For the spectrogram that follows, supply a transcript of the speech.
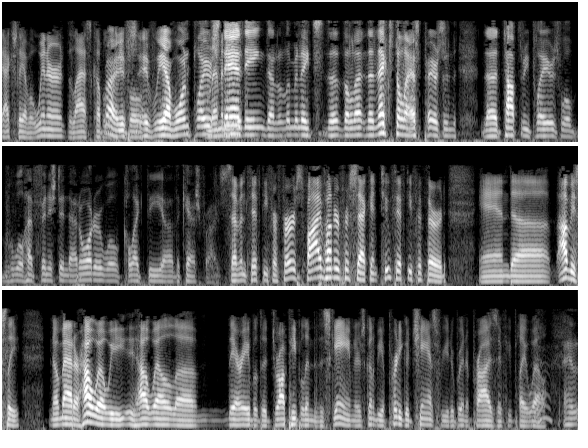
actually have a winner. The last couple right, of people. If, if we have one player eliminated. standing that eliminates the, the the next to last person, the top three players will who will have finished in that order will collect the uh, the cash prize. Seven fifty for first, five hundred for second, two fifty for third, and uh, obviously, no matter how well we how well. Um, they are able to draw people into this game, there's going to be a pretty good chance for you to win a prize if you play well. Yeah,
